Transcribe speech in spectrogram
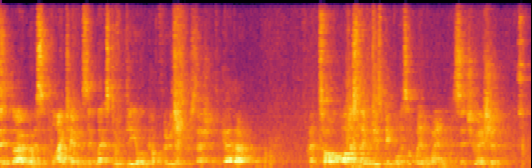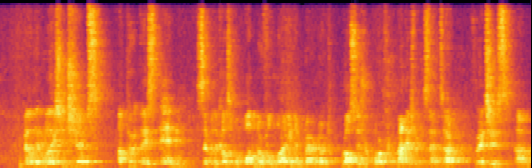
sit down with the supply chain and say, let's do a deal and come through this recession together. And talk honestly with these people. It's a win-win situation. Building relationships. I put this in simply because of a wonderful line in Bernard Ross's report from the Management Centre, which is um,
